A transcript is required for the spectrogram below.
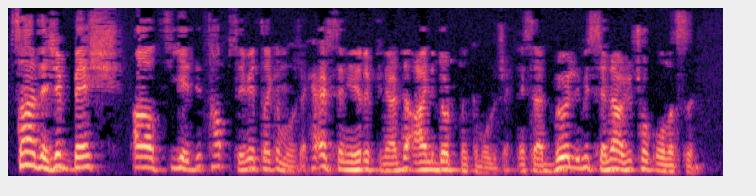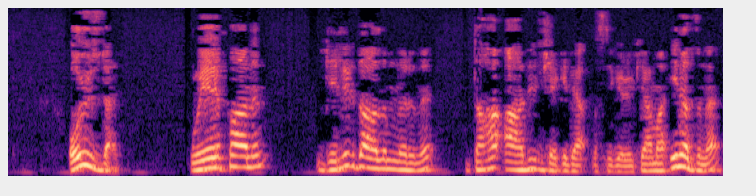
sadece 5, 6, 7 top seviye takım olacak. Her sene yarı finalde aynı 4 takım olacak. Mesela böyle bir senaryo çok olası. O yüzden UEFA'nın gelir dağılımlarını daha adil bir şekilde yapması gerekiyor. Ama inadına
